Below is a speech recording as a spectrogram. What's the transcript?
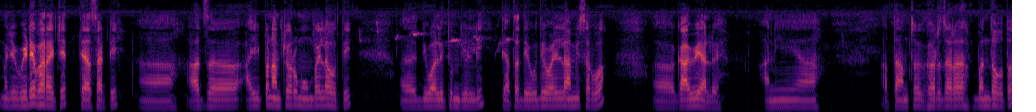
म्हणजे विडे भरायचे त्यासाठी. आज आई पण आमच्यावर मुंबईला होती दिवाळीतून गेली ते आता देवदिवाळीला आम्ही सर्व गावी आलो आहे आणि आता आमचं घर जरा बंद होतं.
